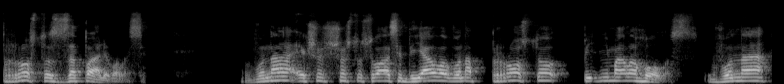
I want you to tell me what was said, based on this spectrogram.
просто запалювалася. Вона, якщо що стосувалося диявола, вона просто піднімала голос. Вона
